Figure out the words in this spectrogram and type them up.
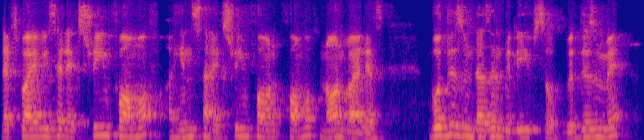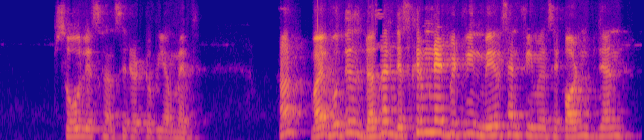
That's why we said extreme form of ahimsa, extreme form, form of non-violence. Buddhism doesn't believe so. Buddhism soul is considered to be a myth. Huh? While Buddhism doesn't discriminate between males and females, according to Jain,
